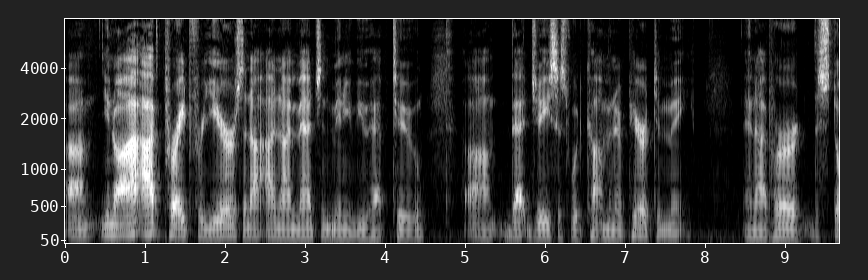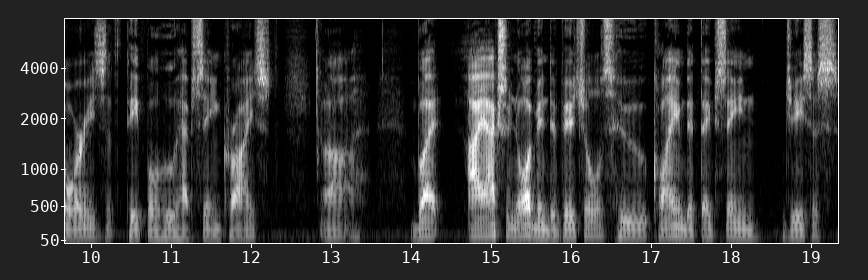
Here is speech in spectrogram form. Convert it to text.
um, you know I, have prayed for years and I, and I imagine many of you have too um, that jesus would come and appear to me. And i've heard the stories of people who have seen christ uh, but I actually know of individuals who claim that they've seen Jesus,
